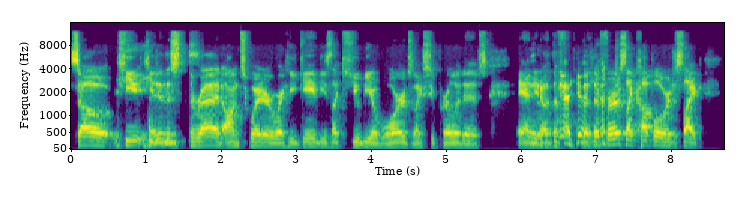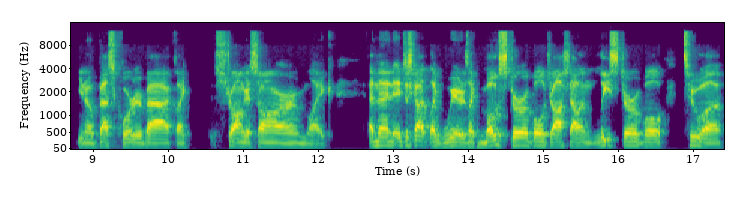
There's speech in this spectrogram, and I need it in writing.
so he he did this thread on Twitter where he gave these like QB awards, like superlatives, and you know the, yeah, yeah, the, the first like couple were just like you know best quarterback, like strongest arm, like and then it just got like weird. It was like most durable, Josh Allen, least durable, Tua.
